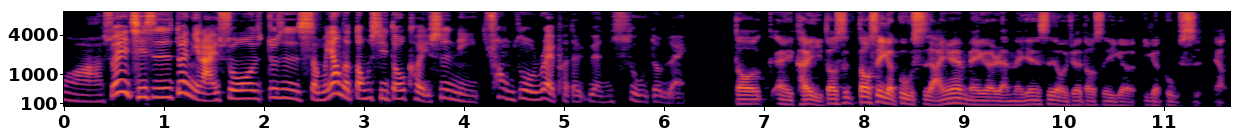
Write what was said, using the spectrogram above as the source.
哇，所以其实对你来说，就是什么样的东西都可以是你创作 rap 的元素，对不对？都哎可以，都是都是一个故事啊，因为每个人每件事，我觉得都是一个一个故事这样。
